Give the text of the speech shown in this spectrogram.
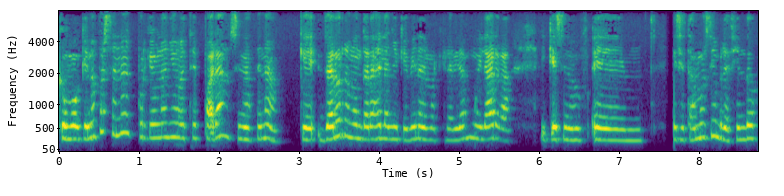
como que no pasa nada porque un año estés parado sin hacer nada, que ya lo remontarás el año que viene, además que la vida es muy larga y que si, em, si estamos siempre diciendo,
